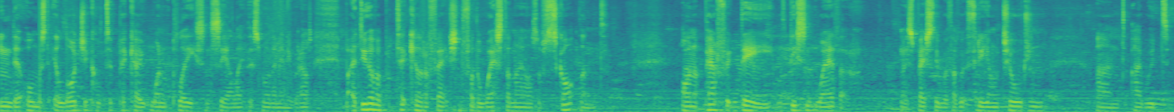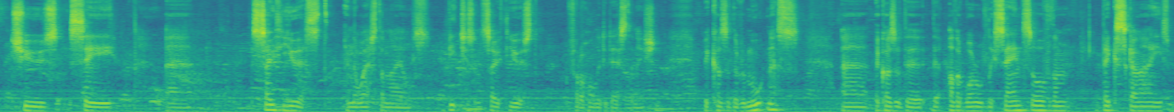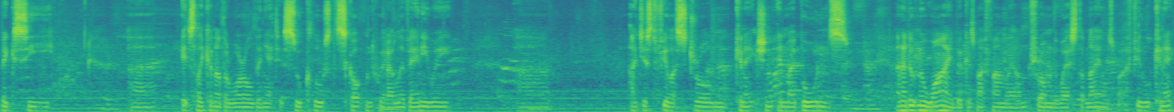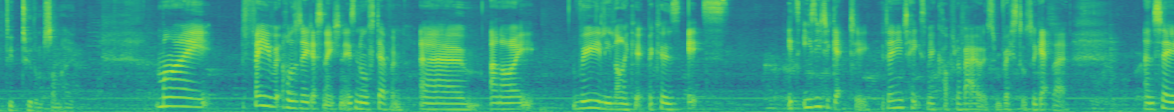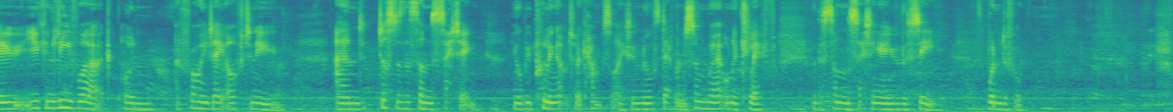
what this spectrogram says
it almost illogical to pick out one place and say I like this more than anywhere else. But I do have a particular affection for the Western Isles of Scotland. On a perfect day with decent weather, especially with I've got three young children, and I would choose, say, uh, South Uist in the Western Isles, beaches in South Uist for a holiday destination, because of the remoteness, uh, because of the, the otherworldly sense of them, big skies, big sea. Uh, it's like another world, and yet it's so close to Scotland where I live anyway. Uh, I just feel a strong connection in my bones. And I don't know why, because my family aren't from the Western Isles, but I feel connected to them somehow. My favourite holiday destination is North Devon, um, and I really like it because it's it's easy to get to. It only takes me a couple of hours from Bristol to get there, and so you can leave work on a Friday afternoon, and just as the sun's setting, you'll be pulling up to a campsite in North Devon, somewhere on a cliff, with the sun setting over the sea. Wonderful.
